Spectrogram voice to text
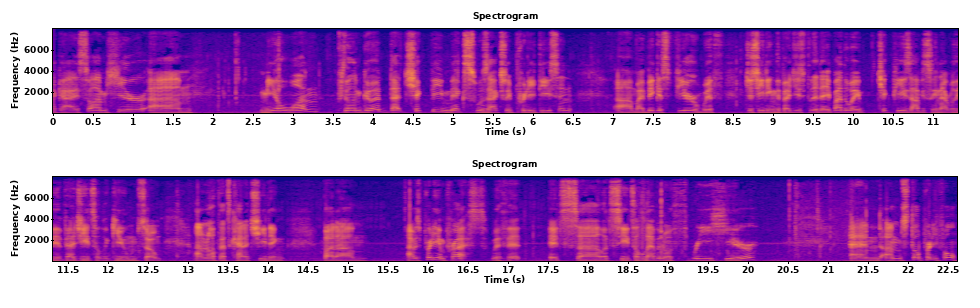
Right, guys, so I'm here, um, meal one, feeling good. That chickpea mix was actually pretty decent. Uh, my biggest fear with just eating the veggies for the day, by the way, chickpea is obviously not really a veggie, it's a legume, so I don't know if that's kind of cheating, but um, I was pretty impressed with it. It's, uh, let's see, it's 11.03 here, and I'm still pretty full.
